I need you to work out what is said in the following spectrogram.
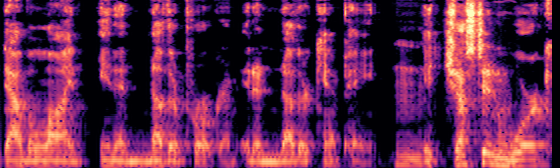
down the line in another program, in another campaign. Mm. It just didn't work.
